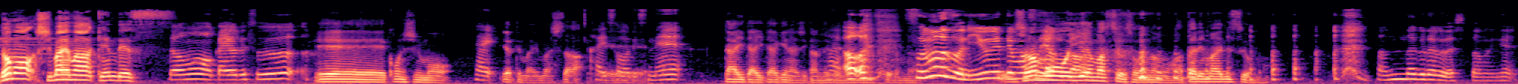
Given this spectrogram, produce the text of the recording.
どうも、柴山健です。どうも、おかよです。えー、今週もはい。やってまいりました。はい、えーそうです。ね。大々だけな時間でごはい、ざいあますけど、も。スムーズに言えてますそれ。はもう言えますよ、そんなもん。当たり前ですよ、もう。あんなグダグダしてたのにね。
